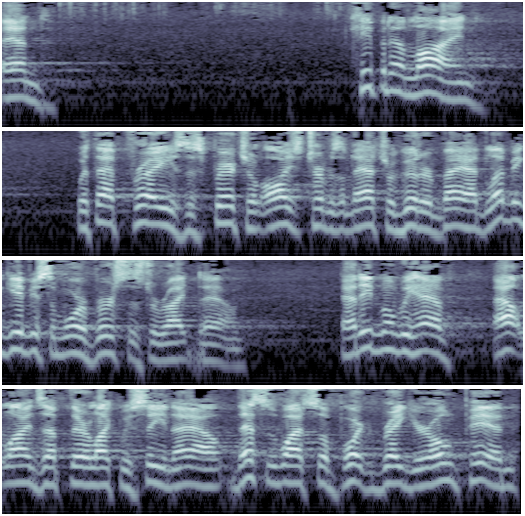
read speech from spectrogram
And keeping in line with that phrase, the spiritual always determines the natural, good or bad, let me give you some more verses to write down. And even when we have outlines up there like we see now, this is why it's so important to bring your own pen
